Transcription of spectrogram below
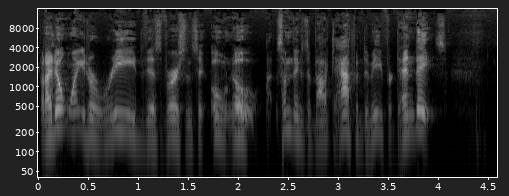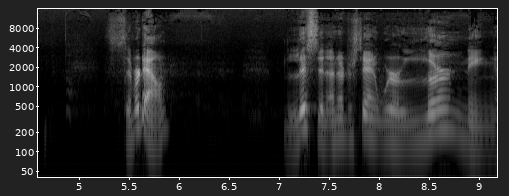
But I don't want you to read this verse and say, oh no, something's about to happen to me for 10 days. Simmer down. Listen and understand we're learning,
